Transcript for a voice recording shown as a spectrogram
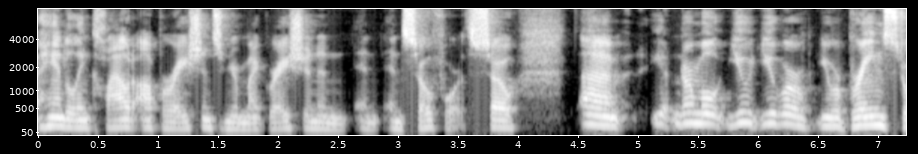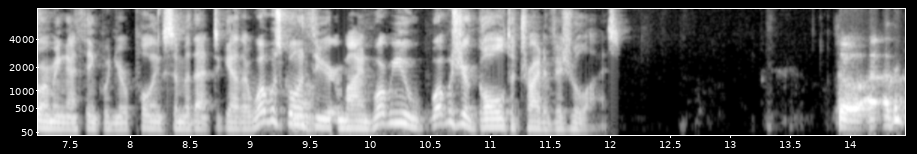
handling cloud operations and your migration and and, and so forth? So um, Nirmal you you were you were brainstorming i think when you were pulling some of that together. What was going yeah. through your mind? What were you what was your goal to try to visualize? So I think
